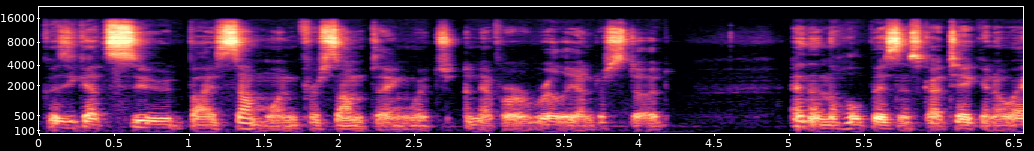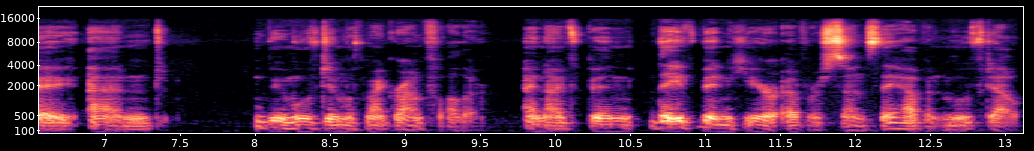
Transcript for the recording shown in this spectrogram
because he got sued by someone for something which I never really understood. And then the whole business got taken away and we moved in with my grandfather. And I've been they've been here ever since. They haven't moved out.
